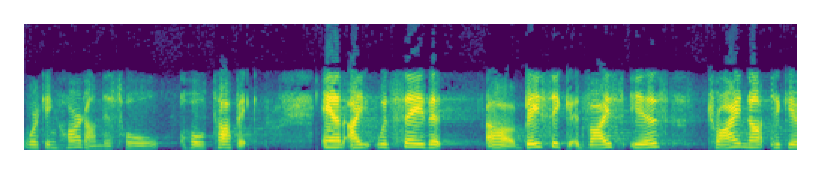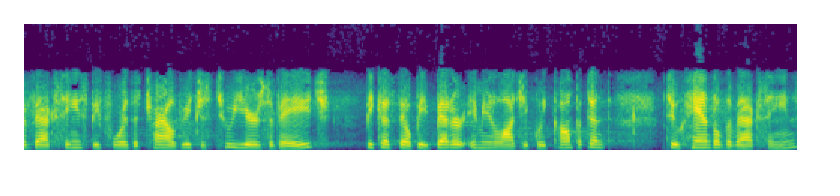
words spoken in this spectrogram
working hard on this whole whole topic. And I would say that uh, basic advice is try not to give vaccines before the child reaches two years of age because they'll be better immunologically competent to handle the vaccines.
